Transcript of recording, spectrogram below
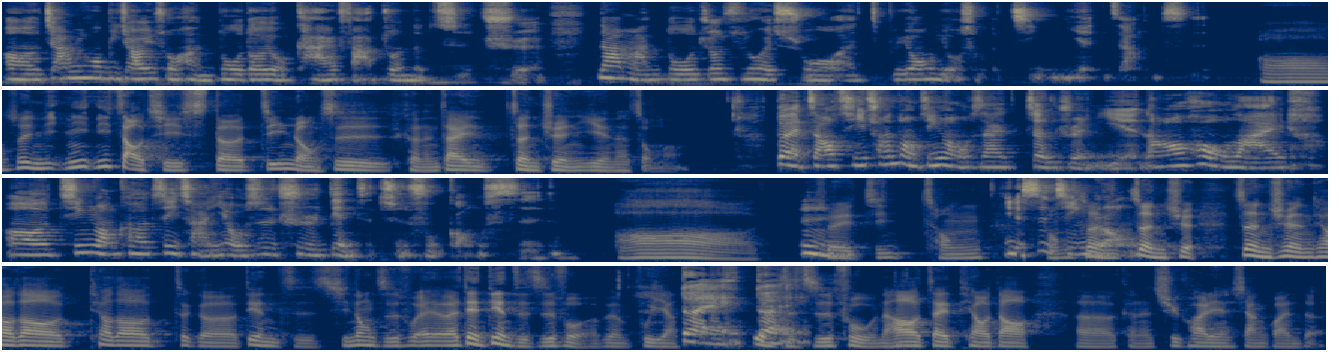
呃，加密货币交易所很多都有开法遵的职缺，那蛮多就是会说，哎，不用有什么经验这样子。哦，所以你你你早期的金融是可能在证券业那种吗？对，早期传统金融我是在证券业，然后后来呃，金融科技产业我是去电子支付公司。哦。嗯，所以金从也是金融证券证券跳到跳到这个电子行动支付，哎，电电子支付不不一样，对电子支付，然后再跳到呃可能区块链相关的，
